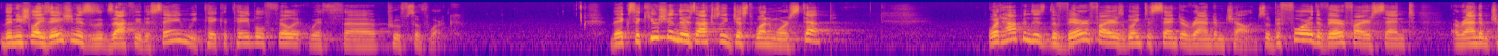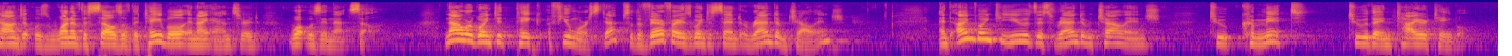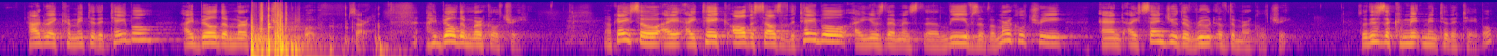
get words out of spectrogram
the initialization is exactly the same. We take a table, fill it with uh, proofs of work. The execution, there's actually just one more step. What happens is the verifier is going to send a random challenge. So before, the verifier sent a random challenge that was one of the cells of the table, and I answered what was in that cell. Now we're going to take a few more steps. So the verifier is going to send a random challenge, and I'm going to use this random challenge to commit to the entire table. How do I commit to the table? I build a Merkle tree. Whoa, sorry. I build a Merkle tree. Okay, so I, I, take all the cells of the table, I use them as the leaves of a Merkle tree, and I send you the root of the Merkle tree. So this is a commitment to the table.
